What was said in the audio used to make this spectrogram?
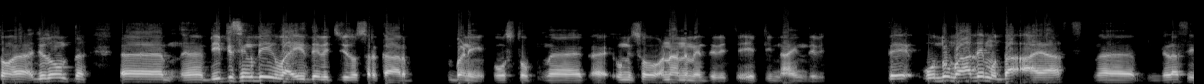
ਤੋਂ ਜਦੋਂ ਬੀਪੀ ਸਿੰਘ ਦੀ ਅਗਵਾਈ ਦੇ ਵਿੱਚ ਜਦੋਂ ਸਰਕਾਰ ਬਣੀ, ਉਸ ਤੋਂ 1999 ਦੇ ਵਿੱਚ 89 ਦੇ ਵਿੱਚ ਤੇ ਉਦੋਂ ਬਾਅਦ ਇਹ ਮੁੱਦਾ ਆਇਆ ਜਿਹੜਾ ਸੀ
